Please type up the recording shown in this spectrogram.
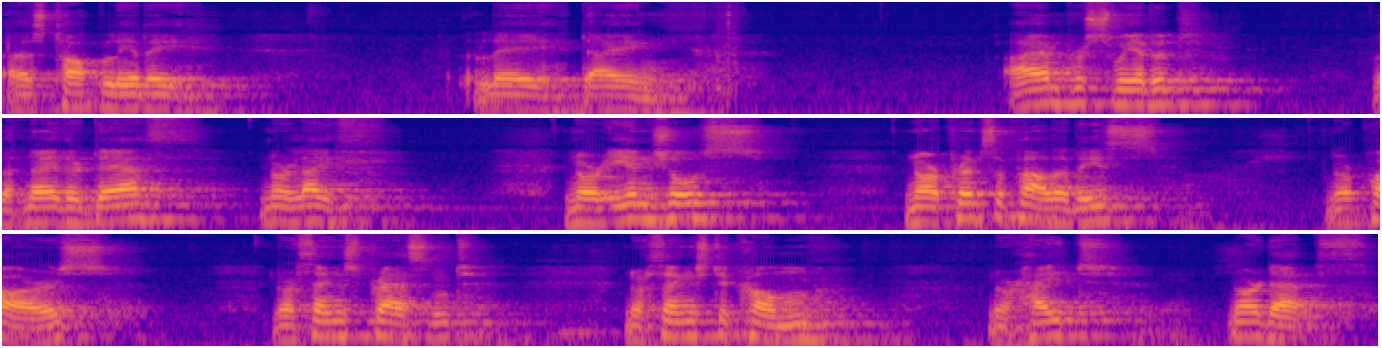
as Toplady lay dying. I am persuaded that neither death nor life, nor angels, nor principalities, nor powers, nor things present, nor things to come, nor height, nor depth,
